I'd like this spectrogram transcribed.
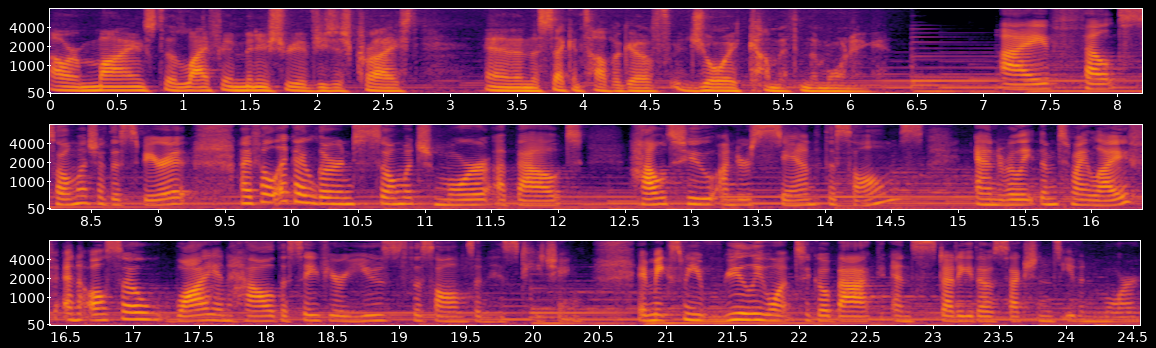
our minds to the life and ministry of Jesus Christ, and then the second topic of joy cometh in the morning. I felt so much of the Spirit. I felt like I learned so much more about how to understand the Psalms and relate them to my life, and also why and how the Savior used the Psalms in his teaching. It makes me really want to go back and study those sections even more.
